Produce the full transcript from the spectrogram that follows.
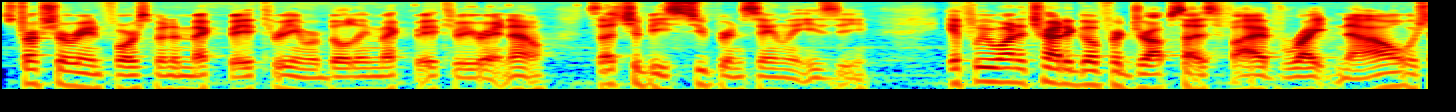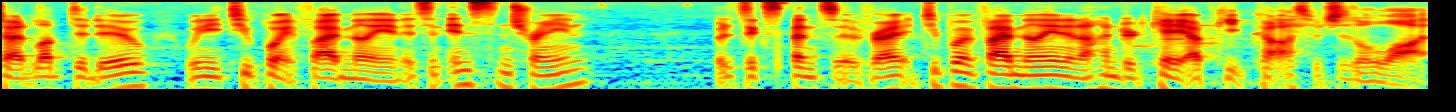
structural reinforcement, and Mech Bay 3, and we're building Mech Bay 3 right now. So that should be super insanely easy. If we want to try to go for drop size 5 right now, which I'd love to do, we need 2.5 million. It's an instant train, but it's expensive, right? 2.5 million and 100k upkeep cost, which is a lot.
